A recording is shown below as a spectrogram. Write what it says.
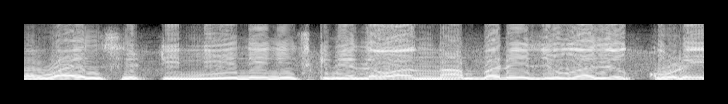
মোবাইল সেটটি নিয়ে নিন স্ক্রিনে দেওয়া নাম্বারে যোগাযোগ করে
